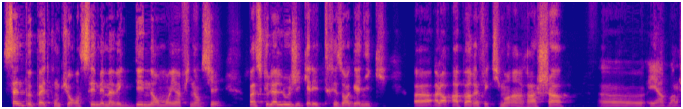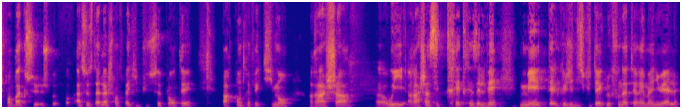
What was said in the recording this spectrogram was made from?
ça ne peut pas être concurrencé même avec d'énormes moyens financiers, parce que la logique, elle est très organique. Euh, alors, à part effectivement un rachat euh, et un, voilà, je pense pas que je, à ce stade-là, je pense pas qu'ils puissent se planter. Par contre, effectivement, rachat, euh, oui, rachat, c'est très, très élevé. Mais tel que j'ai discuté avec le fondateur Emmanuel,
